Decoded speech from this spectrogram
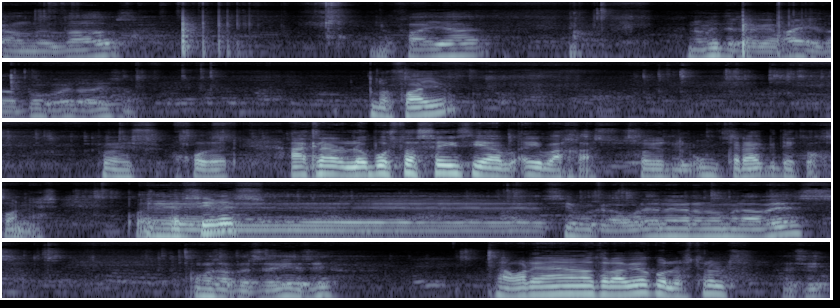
Con dos dados. No falla. No me interesa que falle tampoco, eh, te aviso. Lo fallo. Pues, joder. Ah, claro, lo he puesto a 6 y ahí bajas. Soy un crack de cojones. Pues persigues. Eh, sí, porque la guardia negra no me la ves. Vamos a perseguir, sí. La guardia negra no te la veo con los trolls. Eh, sí.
